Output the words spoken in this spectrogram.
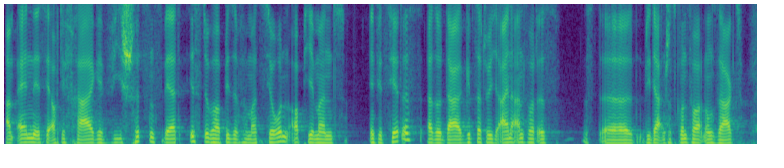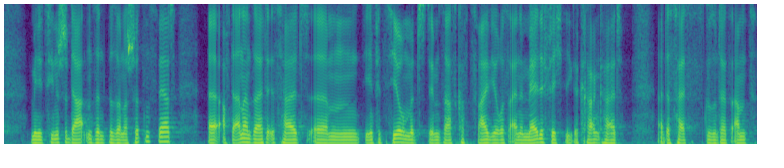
am Ende ist ja auch die Frage, wie schützenswert ist überhaupt diese Information, ob jemand infiziert ist. Also da gibt es natürlich eine Antwort ist, ist, äh, die Datenschutzgrundverordnung sagt, medizinische Daten sind besonders schützenswert. Äh, auf der anderen Seite ist halt ähm, die Infizierung mit dem SARS-CoV-2-Virus eine meldepflichtige Krankheit. Äh, das heißt, das Gesundheitsamt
